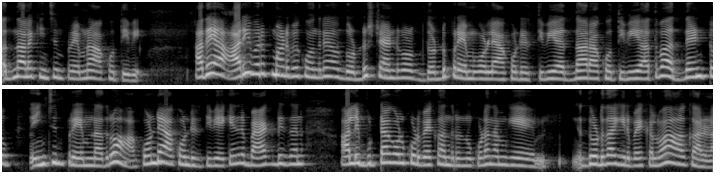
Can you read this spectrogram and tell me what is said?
ಹದಿನಾಲ್ಕು ಇಂಚಿನ ಫ್ರೇಮ್ನ ಹಾಕೋತೀವಿ. ಅದೇ ಆರಿ ವರ್ಕ್ ಮಾಡಬೇಕು ಅಂದರೆ ನಾವು ದೊಡ್ಡ ಸ್ಟ್ಯಾಂಡ್ಗಳು ದೊಡ್ಡ ಫ್ರೇಮ್ಗಳನ್ನೇ ಹಾಕೊಂಡಿರ್ತೀವಿ ಹದಿನಾರು ಹಾಕೋತೀವಿ, ಅಥವಾ ಹದಿನೆಂಟು ಇಂಚಿನ ಪ್ರೇಮ್ನಾದರೂ ಹಾಕೊಂಡೇ ಹಾಕೊಂಡಿರ್ತೀವಿ. ಯಾಕೆಂದರೆ ಬ್ಯಾಕ್ ಡಿಸೈನ್ ಅಲ್ಲಿ ಬುಟ್ಟಗಳು ಕೊಡಬೇಕಂದ್ರೂ ಕೂಡ ನಮಗೆ ದೊಡ್ಡದಾಗಿರ್ಬೇಕಲ್ವ ಆ ಕಾರಣ.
